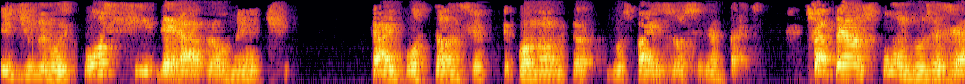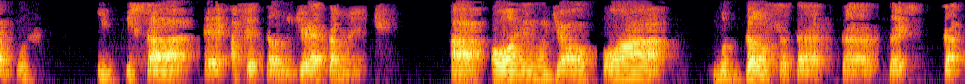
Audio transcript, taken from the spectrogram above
e diminui consideravelmente a importância econômica dos países ocidentais. Isso é apenas um dos exemplos que está é, afetando diretamente a ordem mundial com a mudança da, da, da,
